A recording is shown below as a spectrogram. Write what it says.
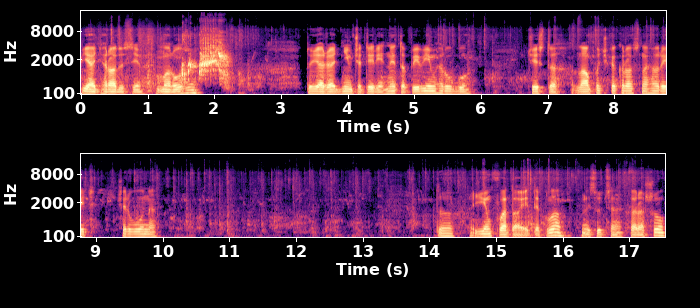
5 градусів морозу, то я вже днів 4 не топив їм грубу. Чисто лампочка красна горить, червона. То їм вистачає тепла, несуться хорошо.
